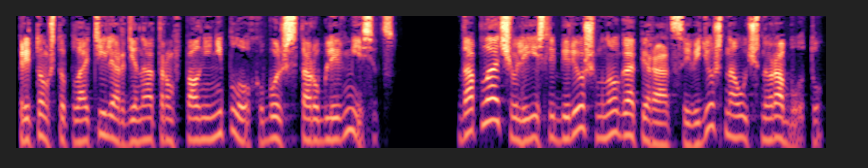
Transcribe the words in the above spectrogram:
При том, что платили ординаторам вполне неплохо, больше 100 рублей в месяц. Доплачивали, если берешь много операций, ведешь научную работу.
